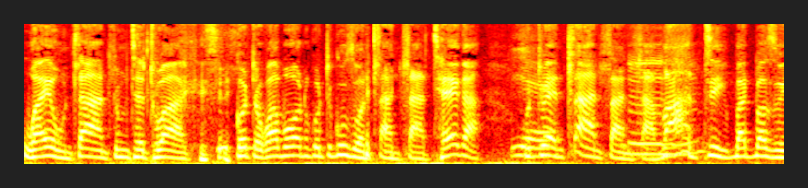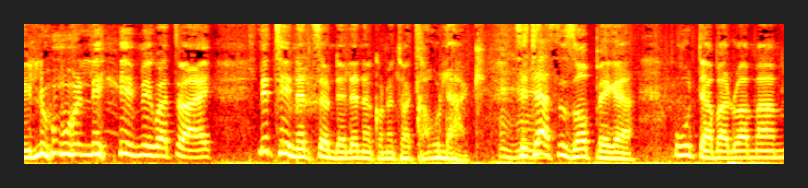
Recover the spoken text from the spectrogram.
waye unhlanhla umthetho wakhe kodwa kwabona ukuthi kuzonhlanhlatheka Yeah. kuthiwe nhlanhlanhla bathi bathi bazoyiluma ulimi kwathi hayi lithina lisondelene khona kuthiwa cha ulakhe sithi asizobheka udaba lwama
